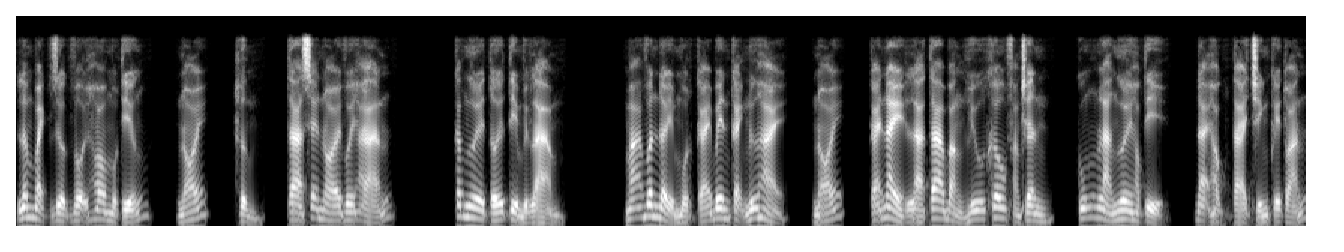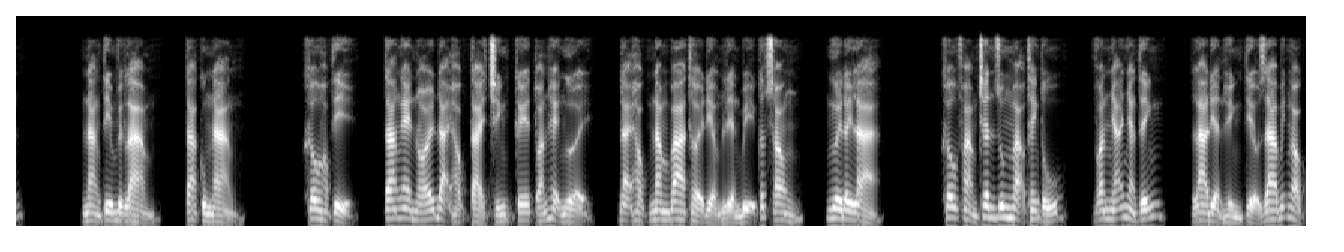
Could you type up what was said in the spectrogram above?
Lâm bạch dược vội ho một tiếng, nói, hừm, ta sẽ nói với hán các ngươi tới tìm việc làm. Mã vân đẩy một cái bên cạnh nữ hải, nói, cái này là ta bằng hữu khâu phẳng chân cũng là ngươi học tỷ, đại học tài chính kế toán. Nàng tìm việc làm, ta cùng nàng. Khâu học tỷ, ta nghe nói đại học tài chính kế toán hệ người, đại học năm ba thời điểm liền bị cướp xong, ngươi đây là? Khâu phàm chân dung mạo thanh tú văn nhã nhàn tĩnh, là điển hình tiểu gia bích ngọc,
